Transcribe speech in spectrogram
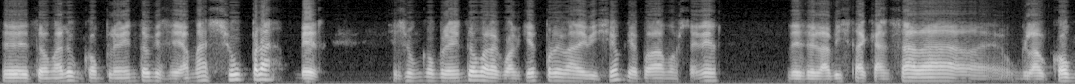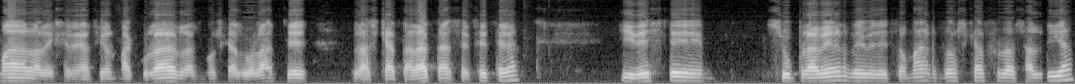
debe tomar un complemento que se llama Supra-Ver. Es un complemento para cualquier problema de visión que podamos tener, desde la vista cansada, un glaucoma, la degeneración macular, las moscas volantes, las cataratas, etcétera. Y de este Supraver debe de tomar dos cápsulas al día,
